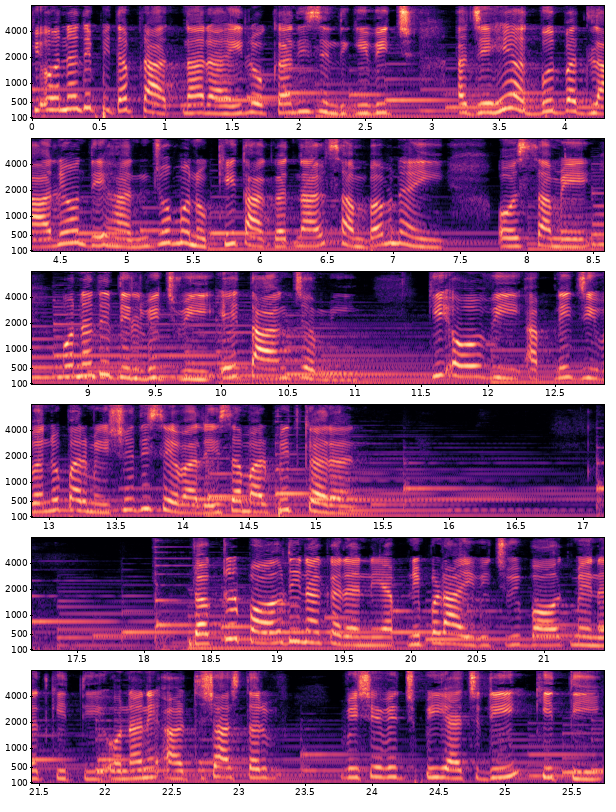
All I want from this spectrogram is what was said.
ਕਿ ਉਹਨਾਂ ਦੇ ਪਿਤਾ ਪ੍ਰਾਰਥਨਾ ਰਾਹੀਂ ਲੋਕਾਂ ਦੀ ਜ਼ਿੰਦਗੀ ਵਿੱਚ ਅਜਿਹੇ ਅਦਭੁਤ ਬਦਲਾਅ ਲਿਆਉਂਦੇ ਹਨ ਜੋ ਮਨੁੱਖੀ ਤਾਕਤ ਨਾਲ ਸੰਭਵ ਨਹੀਂ ਉਸ ਸਮੇਂ ਉਹਨਾਂ ਦੇ ਦਿਲ ਵਿੱਚ ਵੀ ਇਹ ਤਾਂਗ ਜੰਮੀ ਕਿ ਉਹ ਵੀ ਆਪਣੇ ਜੀਵਨ ਨੂੰ ਪਰਮੇਸ਼ਰ ਦੀ ਸੇਵਾ ਲਈ ਸਮਰਪਿਤ ਕਰਨ। ਡਾਕਟਰ ਪੌਲ ਦਿਨਾਕਰਨ ਨੇ ਆਪਣੀ ਪੜ੍ਹਾਈ ਵਿੱਚ ਵੀ ਬਹੁਤ ਮਿਹਨਤ ਕੀਤੀ। ਉਹਨਾਂ ਨੇ ਅਰਥ ਸ਼ਾਸਤਰ ਵਿਸ਼ੇ ਵਿੱਚ ਡੀ ਕੀਤੀ।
